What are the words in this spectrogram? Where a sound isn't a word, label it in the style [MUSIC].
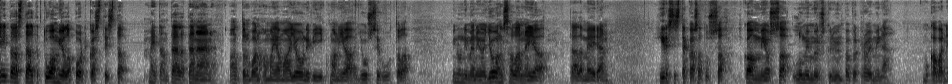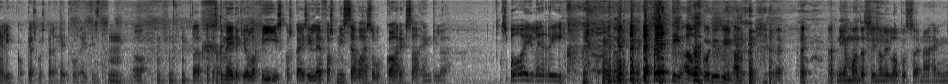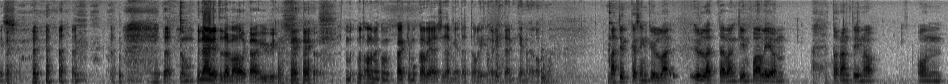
Hei taas täältä Tuomiolla podcastista. Meitä on täällä tänään Anton Vanhamajamaa, Jouni Viikman ja Jussi Huhtala. Minun nimeni on Joona Salanen ja täällä meidän hirsistä kasatussa kammiossa lumimyrskyn ympäröiminä. Mukava nelikko keskustele Hateful Eightistä. Mm. Joo. tai pitäisikö meitäkin olla viisi, koska ei siinä leffassa missään vaiheessa ollut kahdeksaa henkilöä. Spoileri! [LAUGHS] Heti alku, hyvin alku. niin monta siinä oli lopussa enää hengissä. [LAUGHS] no, näin, että tämä alkaa hyvin. [LAUGHS] Mutta olemme kaikki mukavia ja sitä mieltä, että oli erittäin hieno elokuva. Mä tykkäsin kyllä yllättävänkin paljon. Tarantino on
